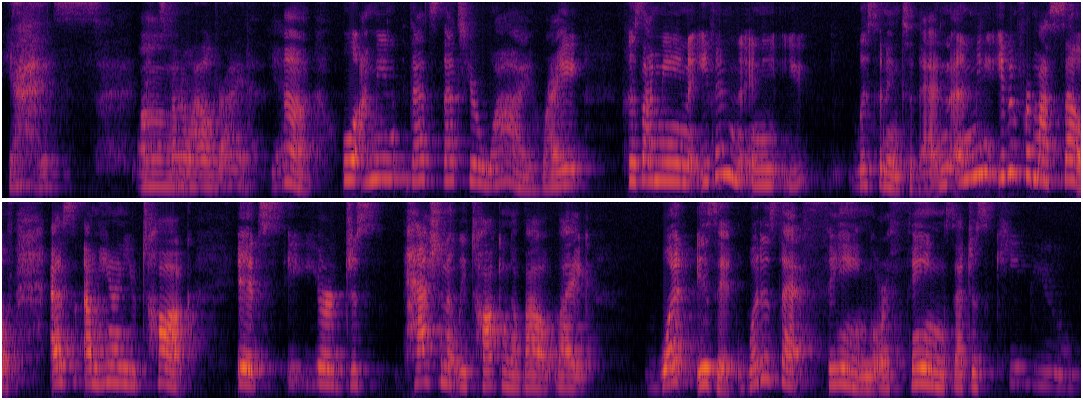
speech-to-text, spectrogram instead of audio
yeah, it's, it's been a wild ride. Yeah. Well, I mean, that's that's your why, right? Because I mean, even in you, listening to that. And I mean, even for myself, as I'm hearing you talk, it's you're just passionately talking about like what is it? What is that thing or things that just keep you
